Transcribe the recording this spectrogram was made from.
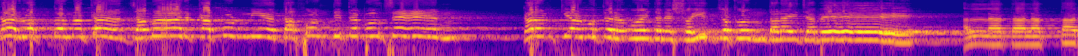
তার রক্ত মাখা জামার কাপড় নিয়ে দাফন দিতে বলছেন। কারণ কিয়ামতের ময়দানে শহীদ যখন দাঁড়াই যাবে, আল্লাহ তালা তার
